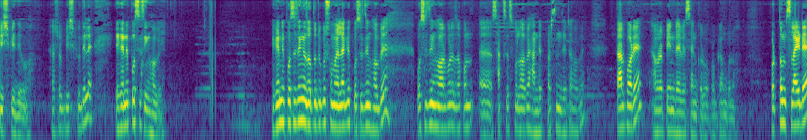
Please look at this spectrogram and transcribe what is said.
বিশ পি দেবো। সাতশো বিশ পি দিলে এখানে প্রসেসিং হবে। এখানে প্রসেসিংয়ে যতটুকু সময় লাগে প্রসেসিং হবে। প্রসেসিং হওয়ার পরে যখন সাকসেসফুল হবে হান্ড্রেড পার্সেন্ট যেটা হবে তারপরে আমরা পেন ড্রাইভে সেন্ড করব প্রোগ্রামগুলো। প্রথম স্লাইডে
